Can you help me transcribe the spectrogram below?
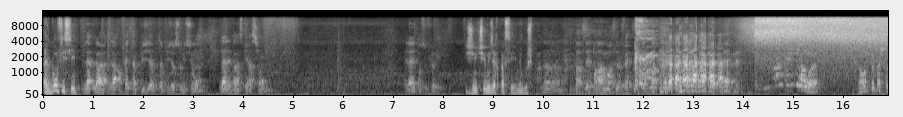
elle gonfle ici. Là, là, voilà. Là, en fait, tu as plusieurs, t'as plusieurs solutions. Là, elle est en aspiration. Et là, elle est en soufflerie. J'ai une chemise à repasser, ne bouge pas. Non, non, non. Pas- C'est pas à moi de le faire. Ah ouais Non, c'est pas chaud.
